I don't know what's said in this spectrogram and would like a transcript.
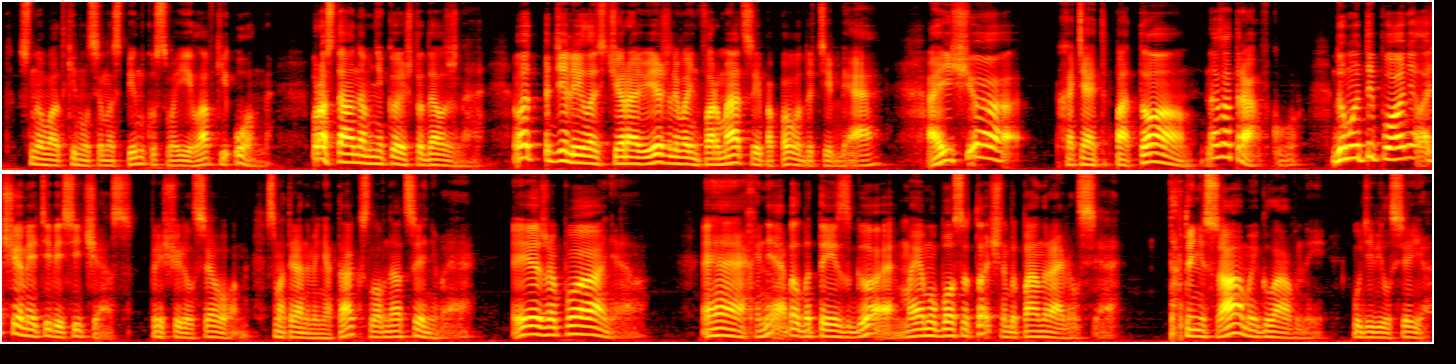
— снова откинулся на спинку своей лавки он. «Просто она мне кое-что должна. Вот поделилась вчера вежливой информацией по поводу тебя. А еще Хотя это потом, на затравку. Думаю, ты понял, о чем я тебе сейчас, прищурился он, смотря на меня так, словно оценивая. И же понял. Эх, не был бы ты изгоем, моему боссу точно бы понравился. Так ты не самый главный, удивился я.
